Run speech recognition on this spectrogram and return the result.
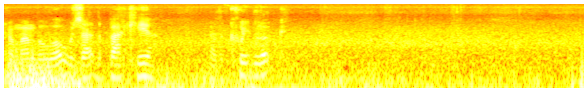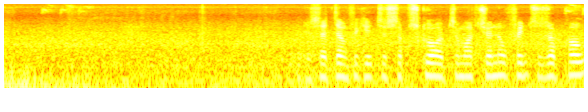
Can't remember what was at the back here. Have a quick look. Like I said, don't forget to subscribe to my channel, Adventures of Paul.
